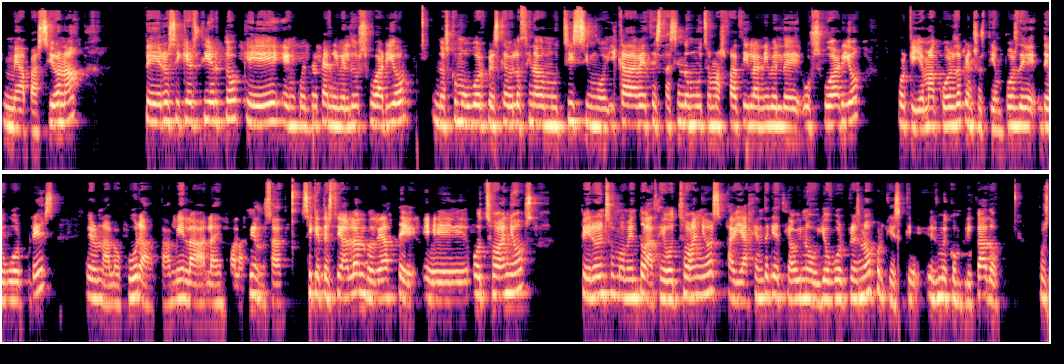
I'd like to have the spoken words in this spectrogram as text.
me apasiona, pero sí que es cierto que encuentro que a nivel de usuario no es como WordPress que ha velocinado muchísimo y cada vez está siendo mucho más fácil a nivel de usuario, porque yo me acuerdo que en sus tiempos de, WordPress era una locura también la, instalación. O sea, sí que te estoy hablando de hace eh, ocho años, pero en su momento, hace ocho años, había gente que decía, hoy no, yo WordPress no, porque es que es muy complicado. Pues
